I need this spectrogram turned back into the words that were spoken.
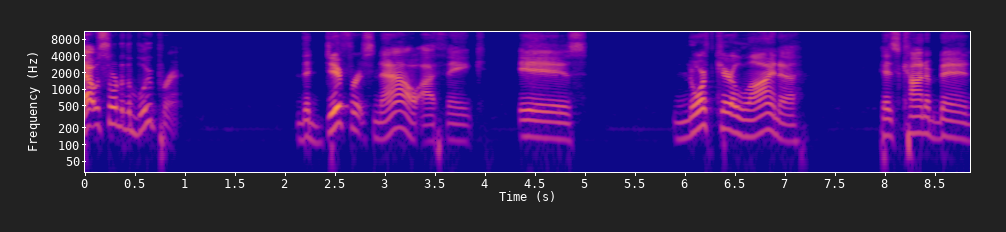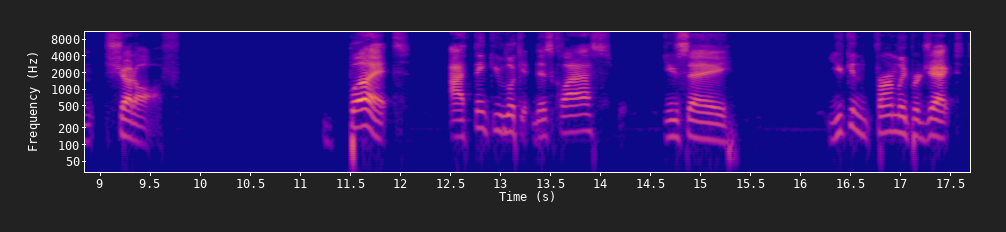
That was sort of the blueprint. The difference now, I think, is North Carolina has kind of been shut off. But I think you look at this class, you say you can firmly project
